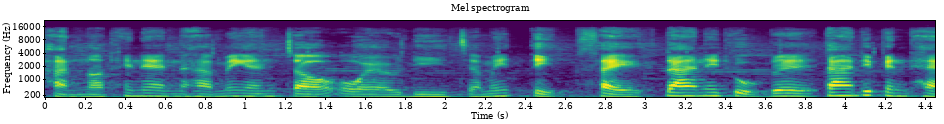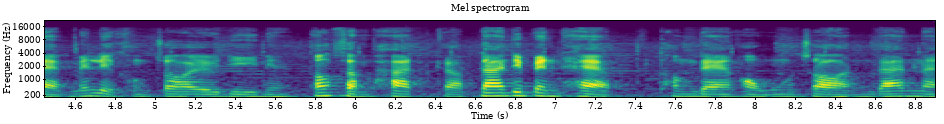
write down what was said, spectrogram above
ขันน็อตให้แน่นนะครับ ไม่งั้นจอ OLED จะไม่ติดใส่ด้านให้ถูกด้วย ด้านที่เป็นแถบแม่เหล็กของจอ LED เนี่ยต้องสัมผัสกับด้านที่เป็นแถบทองแดงของวงจรด้านใน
